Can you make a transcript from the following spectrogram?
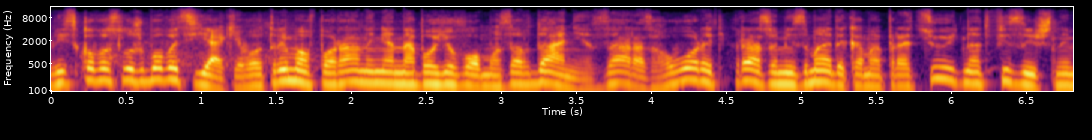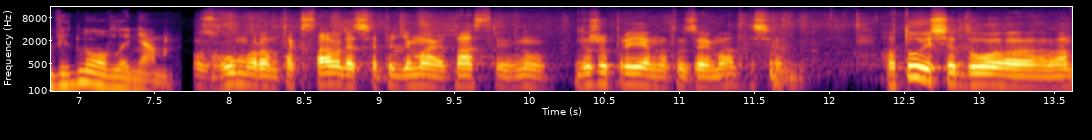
Військовослужбовець Яків отримав поранення на бойовому завданні. Зараз говорить, разом із медиками працюють над фізичним відновленням. з гумором так ставляться, підіймають настрій. Ну, дуже приємно тут займатися. Готуюся до е,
